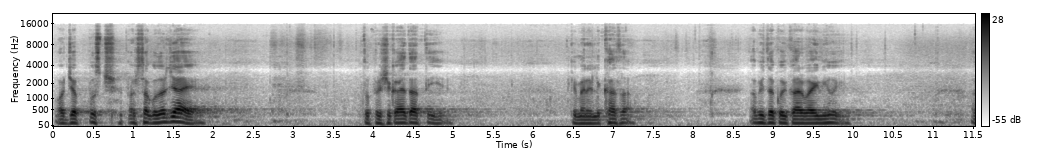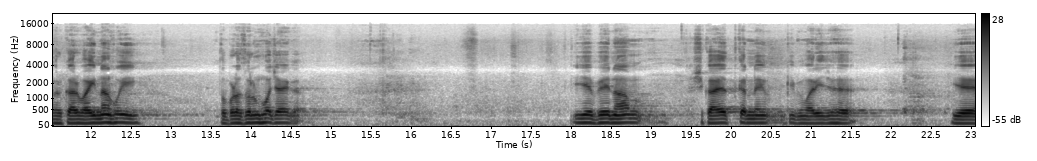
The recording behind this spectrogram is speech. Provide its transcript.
اور جب کچھ عرصہ گزر جائے تو پھر شکایت آتی ہے کہ میں نے لکھا تھا۔ ابھی تک کوئی کارروائی نہیں ہوئی۔ اگر کارروائی نہ ہوئی تو بڑا ظلم ہو جائے گا۔ یہ بے نام شکایت کرنے کی بیماری جو ہے، یہ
